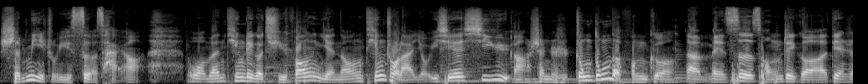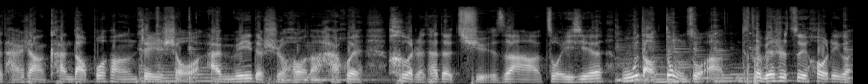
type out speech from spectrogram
神秘主义色彩啊。我们听这个曲风也能听出来有一些西域啊，甚至是中东的风格。呃，每次从这个电视台上看到播放这一首 MV 的时候呢，还会和着他的曲子啊，做一些舞蹈动作啊。特别是最后这个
